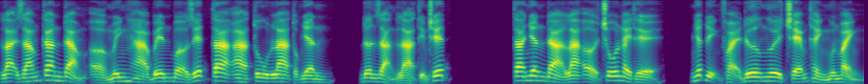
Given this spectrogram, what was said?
Lại dám can đảm ở Minh Hà bên bờ giết ta A Tu La tộc nhân, đơn giản là tìm chết. Ta nhân đà là ở chỗ này thể, nhất định phải đưa ngươi chém thành muôn mảnh.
